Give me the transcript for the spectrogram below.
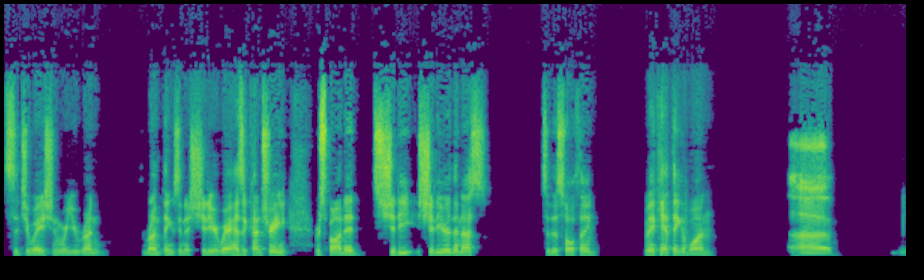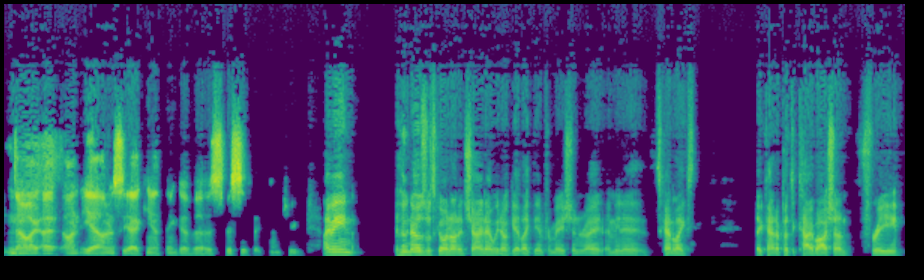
situation where you run run things in a shittier way. Has a country responded shitty shittier than us to this whole thing? I mean, I can't think of one. Uh, no, I, I on yeah, honestly, I can't think of a specific country. I mean, who knows what's going on in China? We don't get like the information, right? I mean, it's kind of like they kind of put the kibosh on free,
